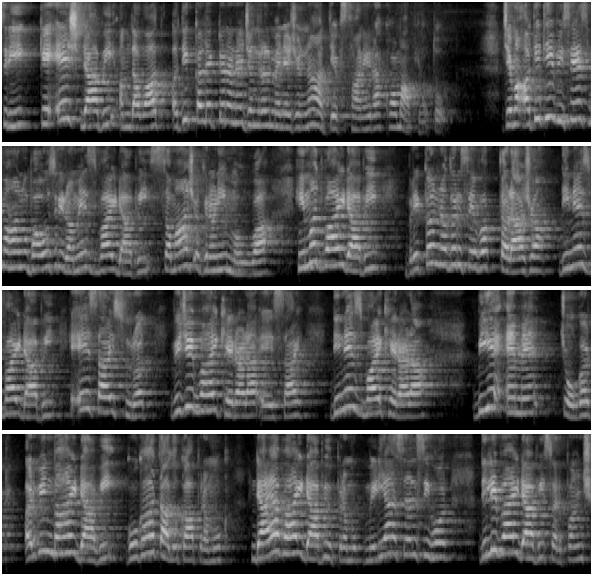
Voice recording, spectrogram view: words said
શ્રી કે એસ ડાભી અમદાવાદ અધિક કલેક્ટર અને જનરલ મેનેજરના અધ્યક્ષ સ્થાને રાખવામાં આવ્યો હતો. જેમાં અતિથિ વિશેષ મહાનુભાવો શ્રી રમેશભાઈ ડાભી, સમાજ અગ્રણી મહુવા, હિંમતભાઈ ડાભી, બ્રેકર નગર સેવક તળાજા, દિનેશભાઈ ડાભી, એએસઆઈ સુરત, વિજયભાઈ ખેરાડા એએસઆઈ, દિનેશભાઈ ખેરાડા બીએએમએ ચોગટ અરવિંદભાઈ ડાભી, ઘોઘા તાલુકા પ્રમુખ ડાયાભાઈ ડાભી ઉપપ્રમુખ મીડિયા સેલ સિહોર, દિલીપભાઈ ડાભી સરપંચ,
